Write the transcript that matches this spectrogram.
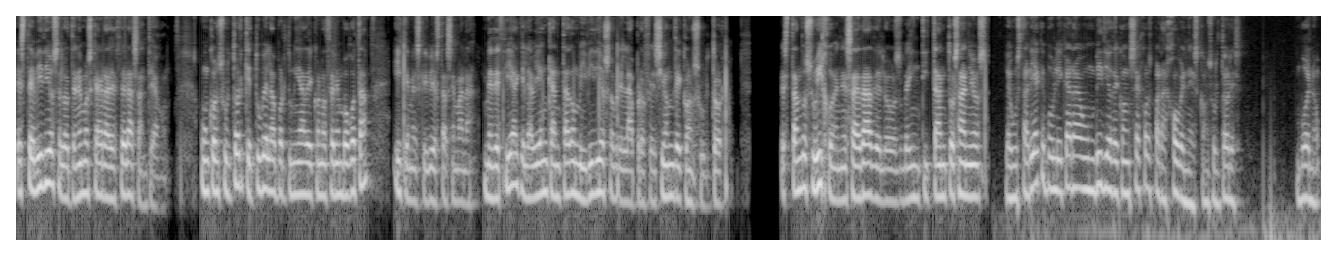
Este vídeo se lo tenemos que agradecer a Santiago, un consultor que tuve la oportunidad de conocer en Bogotá y que me escribió esta semana. Me decía que le había encantado mi vídeo sobre la profesión de consultor. Estando su hijo en esa edad de los veintitantos años, le gustaría que publicara un vídeo de consejos para jóvenes consultores. Bueno,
